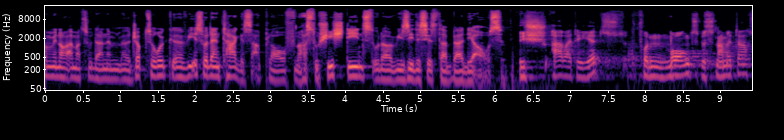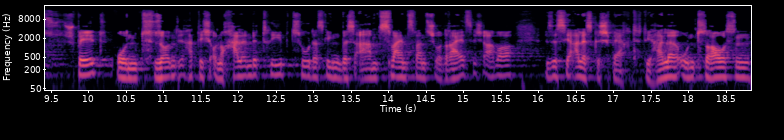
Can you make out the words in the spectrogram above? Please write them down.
Kommen wir noch einmal zu deinem äh, Job zurück. Äh, wie ist so dein Tagesablauf? Hast du Schichtdienst oder wie sieht es jetzt da bei dir aus? Ich arbeite jetzt von morgens bis nachmittags spät und sonst hatte ich auch noch Hallenbetrieb zu. Das ging bis abends 22.30 Uhr, aber es ist ja alles gesperrt, die Halle und draußen.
